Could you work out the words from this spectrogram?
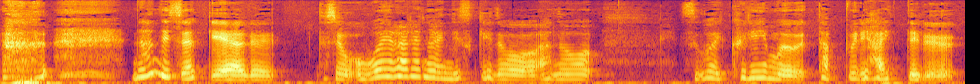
何でしたっけ？あれ私覚えられないんですけどあのすごいクリームたっぷり入ってる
